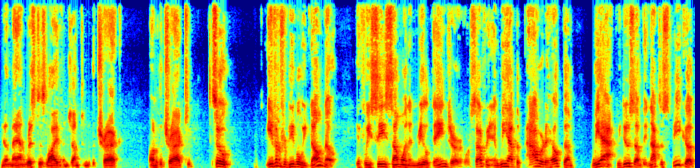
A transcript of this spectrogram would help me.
you know, man risked his life and jumped into the track, onto the track to. So, even for people we don't know, if we see someone in real danger or suffering, and we have the power to help them, we act, we do something. Not to speak of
